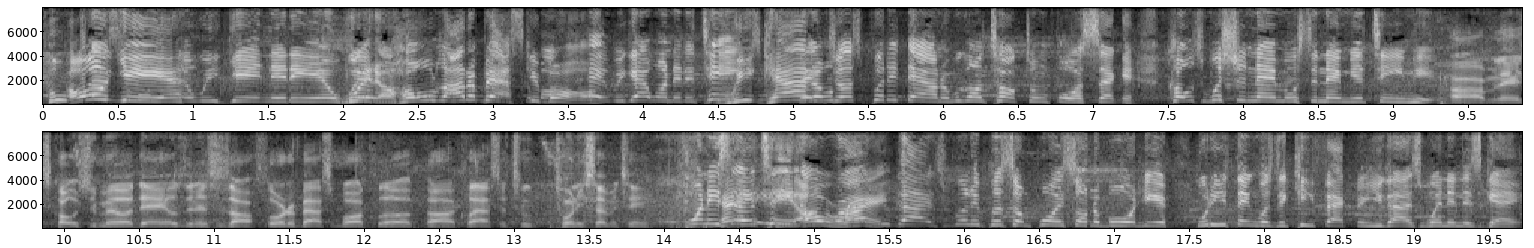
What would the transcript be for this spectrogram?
Hoop Oh, yeah. And we getting it in with a whole lot of basketball. Hey, we got one of the teams. We got They 'em. just put it down, and we're going to talk to them for a second. Coach, what's your name what's the name of your team here? Uh, my name is Coach Jamel Daniels, and this is our Florida Basketball Club uh, class of two, 2017. 2017. Hey, all all right. right. You guys really put some points on the board here. What do you think was the key factor in you guys winning this game?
